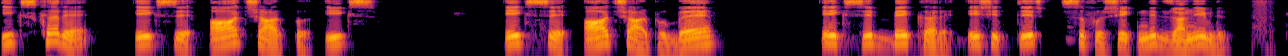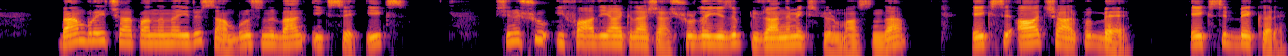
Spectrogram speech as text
x kare eksi a çarpı x eksi a çarpı b eksi b kare eşittir 0 şeklinde düzenleyebilirim. Ben burayı çarpanlarına ayırırsam burasını ben x'e x. Şimdi şu ifadeyi arkadaşlar şurada yazıp düzenlemek istiyorum aslında. Eksi a çarpı b eksi b kare.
